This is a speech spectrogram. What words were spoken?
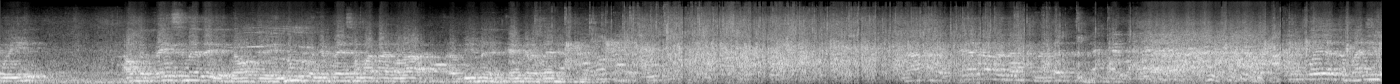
போய் அவங்க பேசினது நமக்கு இன்னும் கொஞ்சம் பேச மாட்டாங்களா அப்படின்னு கேட்குற மாதிரி நான் அந்த பேரால தான் நடத்துனேன். அது போய் அந்த மணியில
